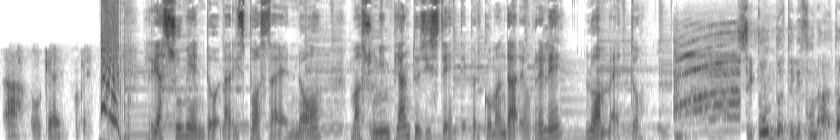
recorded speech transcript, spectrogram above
Ah, ok, ok. Riassumendo, la risposta è no, ma su un impianto esistente per comandare un relè lo ammetto. Seconda telefonata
